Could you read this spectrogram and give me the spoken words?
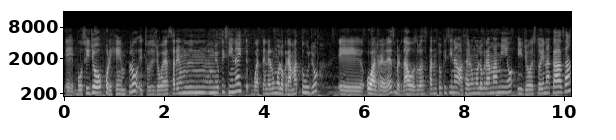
eh, vos y yo, por ejemplo, entonces yo voy a estar en, mi oficina y voy a tener un holograma tuyo. Eh, o al revés, ¿verdad? Vos vas a estar en tu oficina, vas a ver un holograma mío y yo estoy en la casa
